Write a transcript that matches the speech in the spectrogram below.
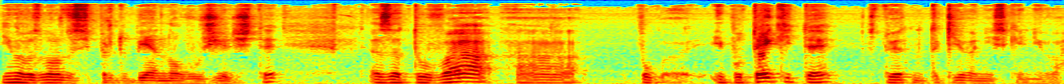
има възможност да си придобие ново жилище. Затова а, по, ипотеките стоят на такива ниски нива.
